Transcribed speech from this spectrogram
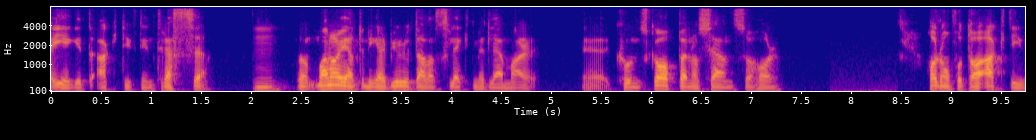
eget aktivt intresse. Mm. Man har egentligen erbjudit alla släktmedlemmar Eh, kunskapen och sen så har, har de fått ta aktiv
